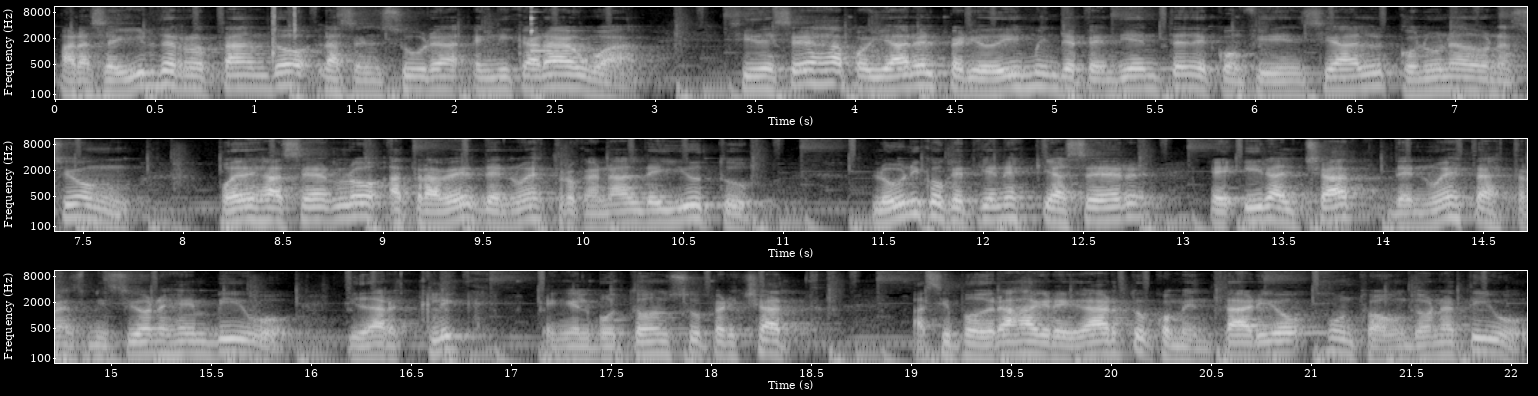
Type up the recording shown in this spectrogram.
para seguir derrotando la censura en Nicaragua. Si deseas apoyar el periodismo independiente de Confidencial con una donación, puedes hacerlo a través de nuestro canal de YouTube. Lo único que tienes que hacer es ir al chat de nuestras transmisiones en vivo y dar clic en el botón Super Chat. Así podrás agregar tu comentario junto a un donativo.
